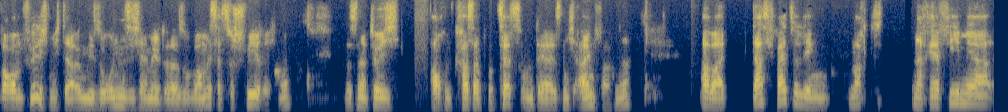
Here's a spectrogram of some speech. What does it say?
warum fühle ich mich da irgendwie so unsicher mit oder so, warum ist das so schwierig? Ne? Das ist natürlich auch ein krasser Prozess und der ist nicht einfach. Ne? Aber das freizulegen macht nachher viel mehr,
